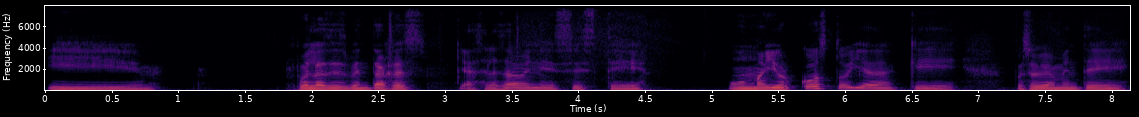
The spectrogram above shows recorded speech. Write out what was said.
Y pues las desventajas, ya se las saben, es este un mayor costo ya que pues obviamente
